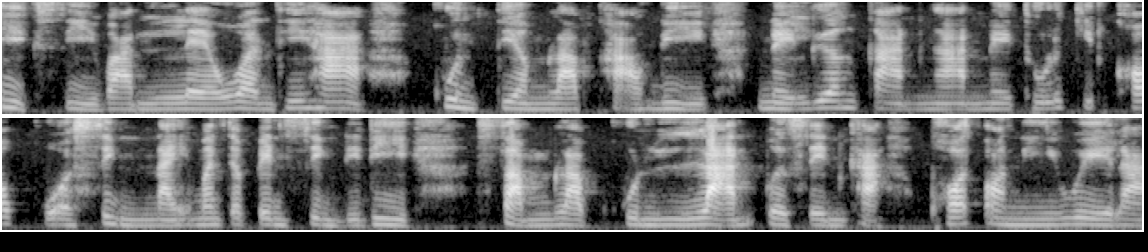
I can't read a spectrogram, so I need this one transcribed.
อีก 4 วันแล้ววันที่ 5 คุณเตรียมรับข่าวดีในเรื่องการงานในธุรกิจครอบครัวสิ่งไหนมันจะเป็นสิ่งดีๆสำหรับคุณล้านเปอร์เซ็นต์ค่ะ เพราะตอนนี้เวลา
